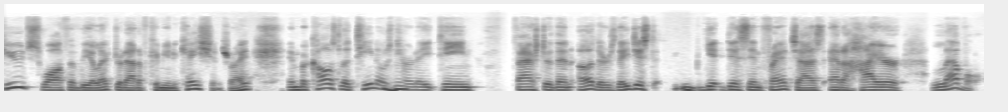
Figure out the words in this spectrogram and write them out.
huge swath of the electorate out of communications, right? And because Latinos Mhm. turn 18 faster than others, they just get disenfranchised at a higher level.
